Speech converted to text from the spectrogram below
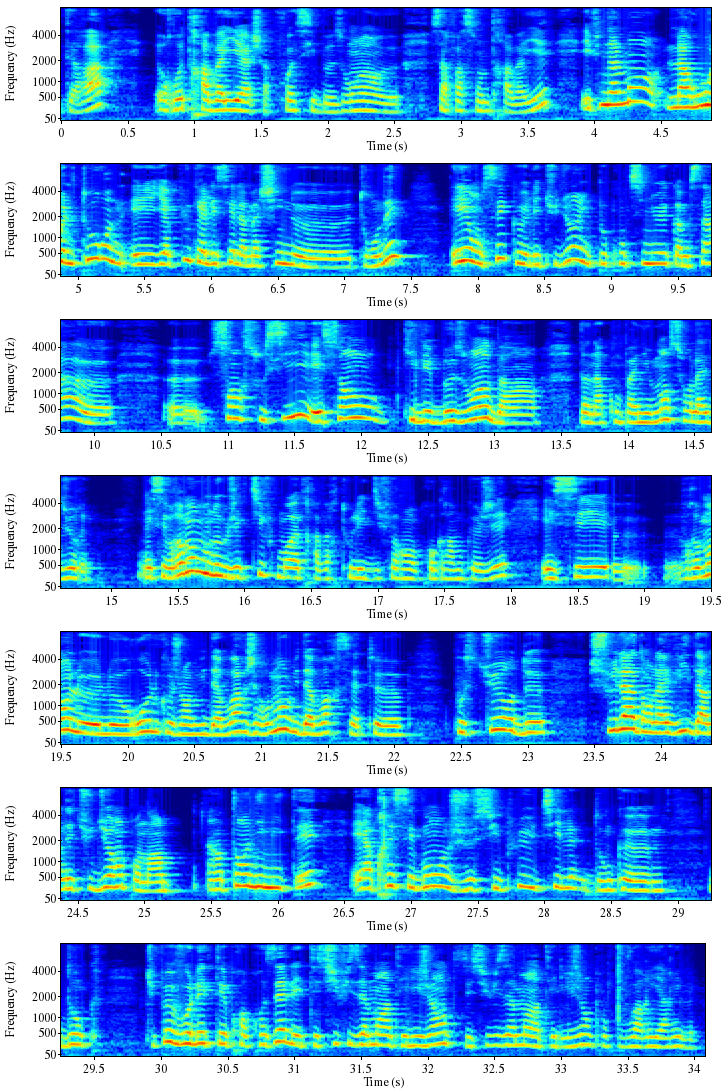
Retravailler à chaque fois si besoin euh, sa façon de travailler. Et finalement, la roue elle tourne et il n'y a plus qu'à laisser la machine euh, tourner. Et on sait que l'étudiant il peut continuer comme ça euh, sans souci et sans qu'il ait besoin d'un accompagnement sur la durée. Et c'est vraiment mon objectif, moi, à travers tous les différents programmes que j'ai. Et c'est vraiment le, le, rôle que j'ai envie d'avoir. J'ai vraiment envie d'avoir cette posture de je suis là dans la vie d'un étudiant pendant un, temps limité et après c'est bon, je suis plus utile. Donc, donc tu peux voler tes propres ailes et tu es suffisamment intelligente, tu es suffisamment intelligent pour pouvoir y arriver.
